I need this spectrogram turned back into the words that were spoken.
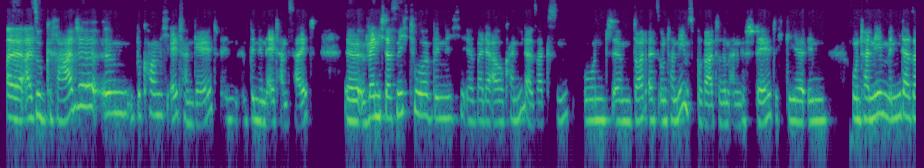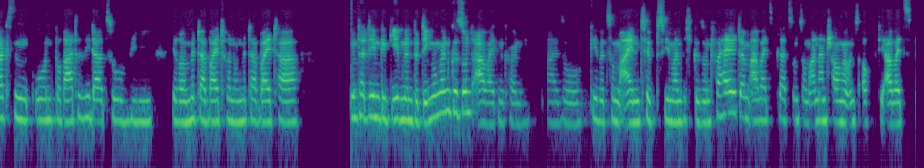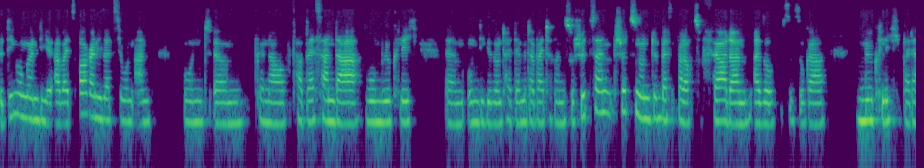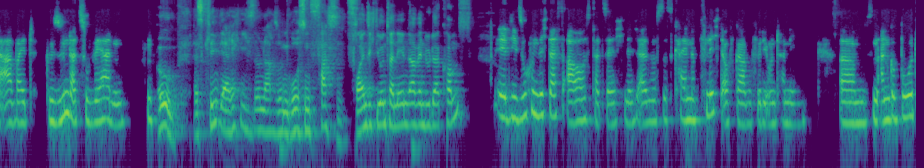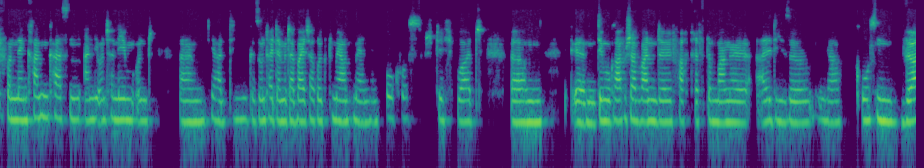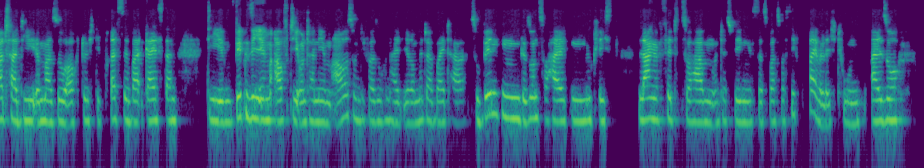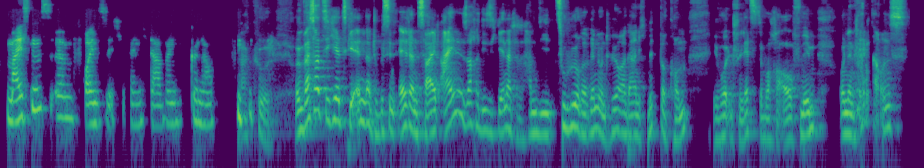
Äh, also gerade ähm, bekomme ich Elterngeld, in, bin in Elternzeit. Äh, wenn ich das nicht tue, bin ich äh, bei der AOK Niedersachsen und ähm, dort als Unternehmensberaterin angestellt. Ich gehe in Unternehmen in Niedersachsen und berate sie dazu, wie ihre Mitarbeiterinnen und Mitarbeiter unter den gegebenen Bedingungen gesund arbeiten können. Also gebe zum einen Tipps, wie man sich gesund verhält am Arbeitsplatz und zum anderen schauen wir uns auch die Arbeitsbedingungen, die Arbeitsorganisation an und ähm, genau verbessern da womöglich, ähm, um die Gesundheit der Mitarbeiterinnen zu schützen, schützen und im besten Fall auch zu fördern. Also es ist sogar möglich, bei der Arbeit gesünder zu werden. Oh, das klingt ja richtig so nach so einem großen Fass. Freuen sich die Unternehmen da, wenn du da kommst? Äh, die suchen sich das aus tatsächlich. Also es ist keine Pflichtaufgabe für die Unternehmen. Ähm, es ist ein Angebot von den Krankenkassen an die Unternehmen und ähm, ja, die Gesundheit der Mitarbeiter rückt mehr und mehr in den Fokus. Stichwort ähm, ähm, demografischer Wandel, Fachkräftemangel, all diese ja, großen Wörter, die immer so auch durch die Presse geistern, die wirken sich eben auf die Unternehmen aus und die versuchen halt ihre Mitarbeiter zu binden, gesund zu halten, möglichst lange fit zu haben und deswegen ist das was, was sie freiwillig tun. Also meistens ähm, freuen sie sich, wenn ich da bin. Genau. Ah, cool. Und was hat sich jetzt geändert? Du bist in Elternzeit. Eine Sache, die sich geändert hat, haben die Zuhörerinnen und Hörer gar nicht mitbekommen. Wir wollten schon letzte Woche aufnehmen und dann hat er uns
